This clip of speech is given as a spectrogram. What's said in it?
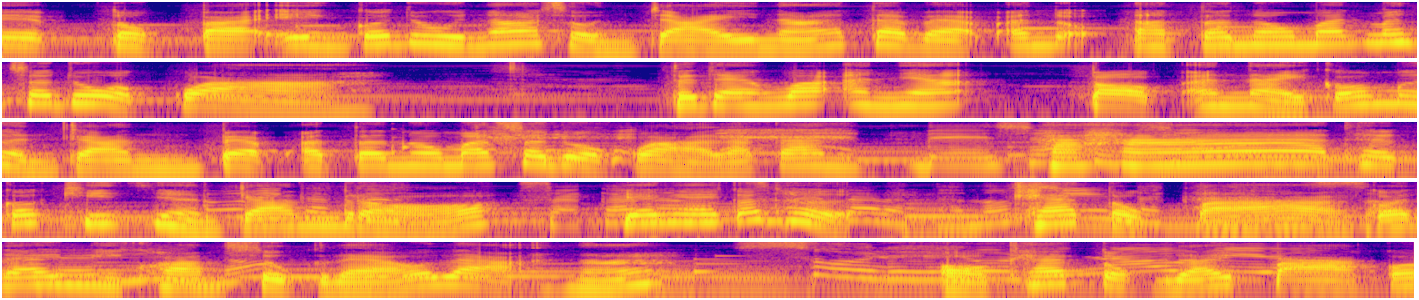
ะตกปลาเองก็ดูน่าสนใจนะ แต่แบบอัตโนมัติมันสะดวกกว่า แสดงว่าอันเนี้ย ตอบอันไหนก็เหมือนกันแบบอัตโนมัติสะดวกกว่าละกัน ฮ่าฮ่าเธอก็คิดเหมือนกันเหรอ ยังไงก็เถอะ แค่ตกปลาก็ได้มีความสุขแล้วล่ะนะอ๋อแค่ตกได้ปลาก็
